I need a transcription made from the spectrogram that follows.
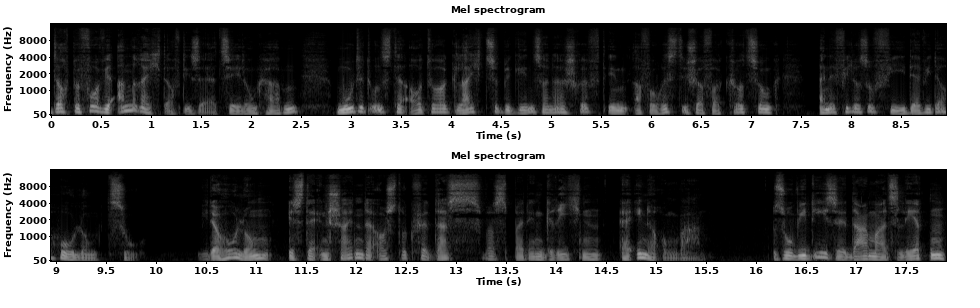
Doch bevor wir Anrecht auf diese Erzählung haben, mutet uns der Autor gleich zu Beginn seiner Schrift in aphoristischer Verkürzung eine Philosophie der Wiederholung zu. Wiederholung ist der entscheidende Ausdruck für das, was bei den Griechen Erinnerung war so wie diese damals lehrten,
